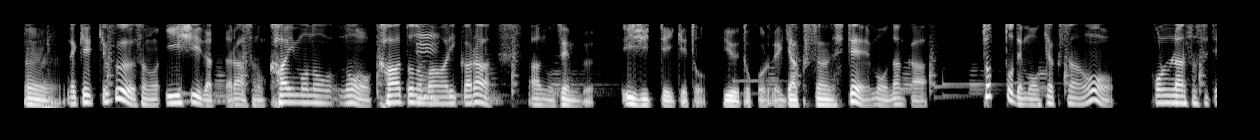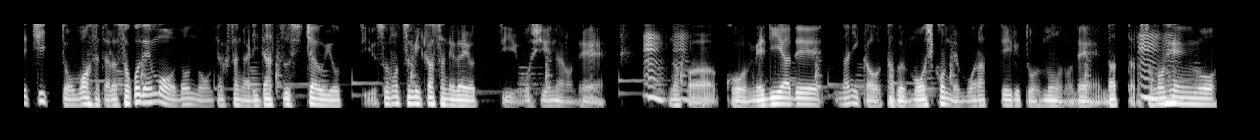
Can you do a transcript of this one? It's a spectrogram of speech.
うん、で結局その EC だったらその買い物のカートの周りから、あの全部いじっていけというところで逆算してもうなんかちょっとでもお客さんを混乱させてチッと思わせたらそこでもうどんどんお客さんが離脱しちゃうよっていうその積み重ねだよっていう教えなのでうんなんかこうメディアで何かを多分申し込んでもらっていると思うのでだったらその辺を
